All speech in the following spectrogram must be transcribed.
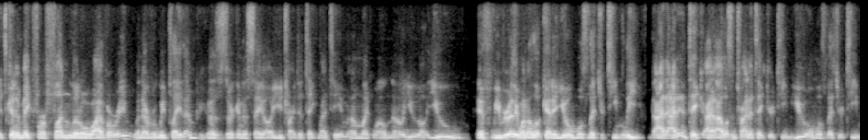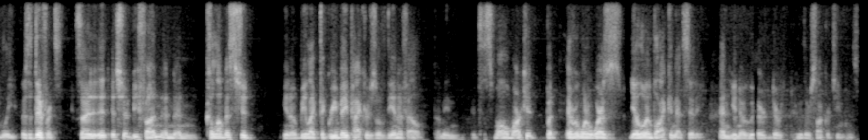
it's going to make for a fun little rivalry whenever we play them because they're going to say, "Oh, you tried to take my team." And I'm like, "Well, no, you you. If we really want to look at it, you almost let your team leave. I, I didn't take. I, I wasn't trying to take your team. You almost let your team leave. There's a difference. So it, it should be fun, and and Columbus should." You know, be like the Green Bay Packers of the NFL. I mean, it's a small market, but everyone wears yellow and black in that city, and you know who their, their who their soccer team is.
